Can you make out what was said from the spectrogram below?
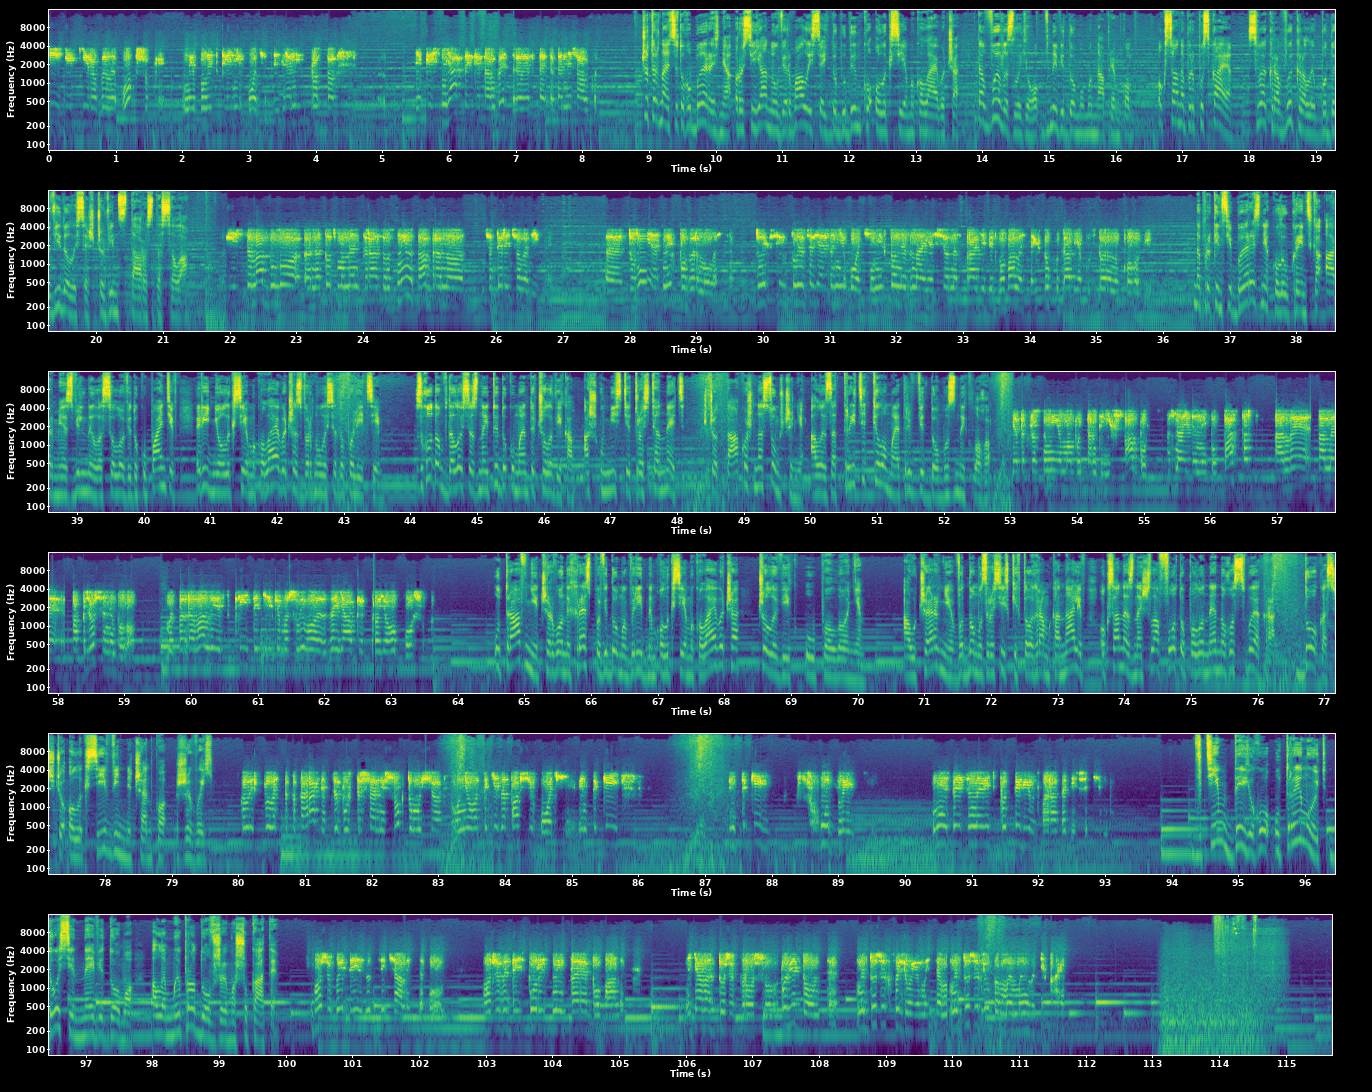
Ті, які робили обшуки, у них були скляні очі. Це для них просто е, якесь м'ясо, яке там вистрелив, все тебе не жалко. 14 березня росіяни увірвалися й до будинку Олексія Миколаєвича та вивезли його в невідомому напрямку. Оксана припускає, свекра викрали, бо довідалися, що він староста села. Із села було е, на той момент разом з ним забрано чотири чоловіки. Е, Двоє з них повернулося. У них всіх були зав'язані очі. Ніхто не знає, що насправді відбувалося і хто куди в яку сторону кого вів. Наприкінці березня, коли українська армія звільнила село від окупантів, рідні Олексія Миколаєвича звернулися до поліції. Згодом вдалося знайти документи чоловіка аж у місті Тростянець, що також на Сумщині, але за 30 кілометрів від дому зниклого. Я так розумію, мабуть, там, де їх штаб був, знайдений був паспорт, але саме папельоша не було. Ми подавали скрізь де тільки можливо заявки про його пошук. У травні Червоний Хрест повідомив рідним Олексія Миколаєвича чоловік у полоні. А у червні в одному з російських телеграм-каналів Оксана знайшла фото полоненого свекра, доказ, що Олексій Вінніченко живий. Коли з'явилася ця фотографія, це був страшенний шок, тому що у нього такі запавші очі. Він такий, він такий схудлий. Мені здається, навіть посивів два рази більше, ніж. Втім, де його утримують, досі невідомо, але ми продовжуємо шукати. Може, ви десь зустрічалися ним. Може, ви десь поруч з ним перебували. Я вас дуже прошу, повідомте. Ми дуже хвилюємося. Ми дуже любимо, і ми його чекаємо.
